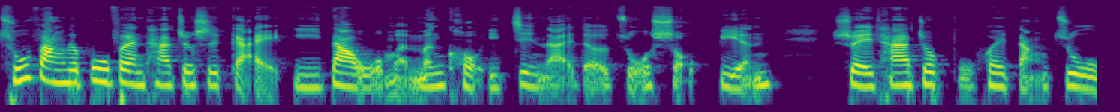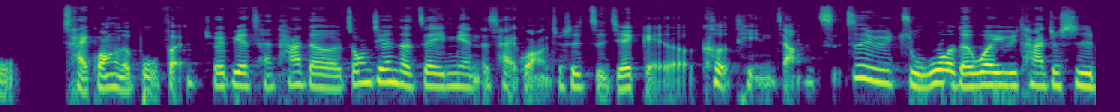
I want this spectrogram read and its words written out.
厨房的部分，它就是改移到我们门口一进来的左手边，所以它就不会挡住采光的部分，就会变成它的中间的这一面的采光，就是直接给了客厅这样子。至于主卧的卫浴，它就是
